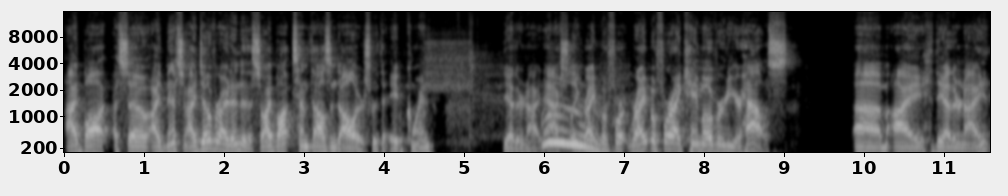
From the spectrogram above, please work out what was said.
I bought. So I mentioned I dove right into this. So I bought ten thousand dollars worth of ape coin the other night. Actually, right before right before I came over to your house, um, I the other night,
